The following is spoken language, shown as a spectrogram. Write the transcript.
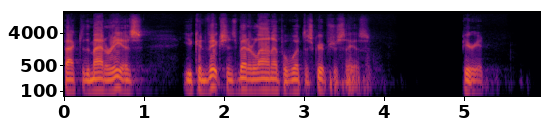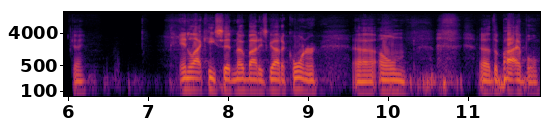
fact of the matter is, your convictions better line up with what the Scripture says. Period. Okay. And like he said, nobody's got a corner uh, on uh, the Bible.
